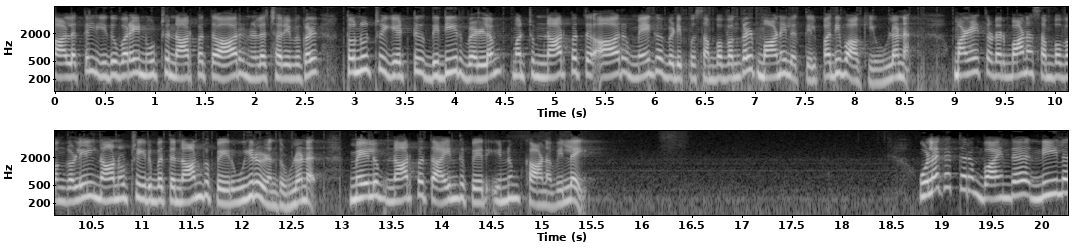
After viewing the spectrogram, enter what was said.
காலத்தில் இதுவரை நூற்று நாற்பத்தி ஆறு நிலச்சரிவுகள் தொன்னூற்று எட்டு திடீர் வெள்ளம் மற்றும் நாற்பத்தி ஆறு மேக வெடிப்பு சம்பவங்கள் மாநிலத்தில் பதிவாகியுள்ளன. மழை தொடர்பான சம்பவங்களில் நானூற்று இருபத்தி நான்கு பேர் உயிரிழந்துள்ளனர். மேலும் நாற்பத்தி ஐந்து பேர் இன்னும் காணவில்லை. உலகத்தரம் வாய்ந்த நீல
